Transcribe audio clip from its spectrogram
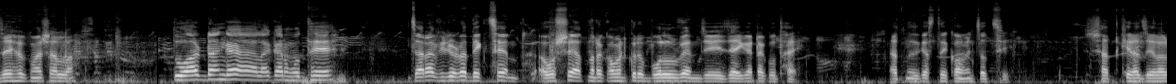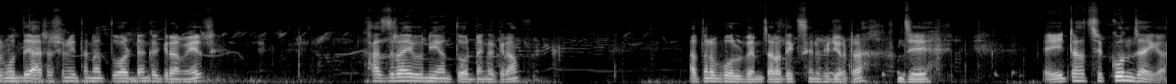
যাই হোক মাশাল্লাহ তুয়ারডাঙ্গা এলাকার মধ্যে যারা ভিডিওটা দেখছেন, অবশ্যই আপনারা কমেন্ট করে বলবেন যে এই জায়গাটা কোথায়। আপনাদের কাছ থেকে কমেন্ট চাচ্ছি। সাতক্ষীরা জেলার মধ্যে আশাশুনি থানা তোয়ারডাঙ্গা গ্রামের খাজরা ইউনিয়ন তোয়ারডাঙ্গা গ্রাম। আপনারা বলবেন যারা দেখছেন ভিডিওটা যে এইটা হচ্ছে কোন জায়গা?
